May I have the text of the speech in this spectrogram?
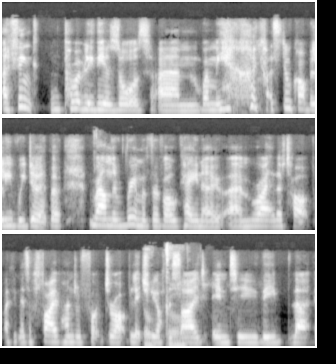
I think probably the Azores. Um, when we, I still can't believe we do it, but around the rim of the volcano, um, right at the top, I think there's a 500 foot drop, literally oh, off God. the side into the that.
